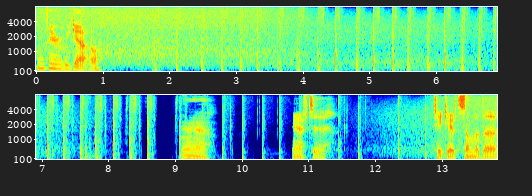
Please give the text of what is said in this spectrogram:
Well, there we go. Uh, I have to take out some of the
